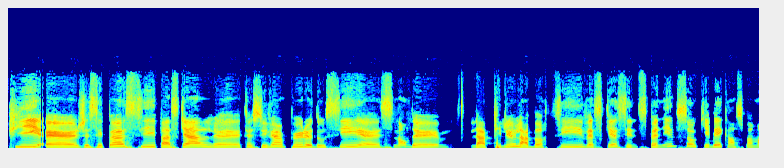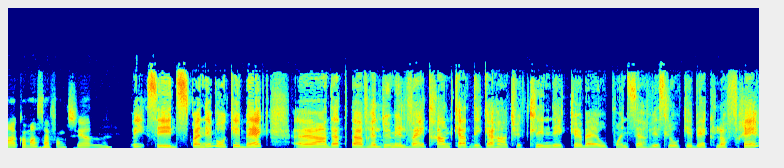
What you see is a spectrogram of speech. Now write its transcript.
Puis, euh, je ne sais pas si, Pascal, euh, tu as suivi un peu le dossier, euh, sinon, de la pilule abortive. Est-ce que c'est disponible, ça, au Québec en ce moment? Comment ça fonctionne? Oui, c'est disponible au Québec. en date d'avril 2020, 34 des 48 cliniques ben, au point de service là, au Québec l'offraient.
